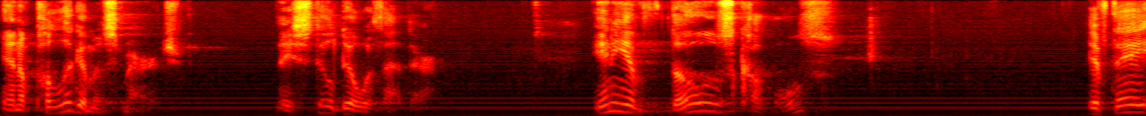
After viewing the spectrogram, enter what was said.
in a polygamous marriage. They still deal with that there. Any of those couples, if they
